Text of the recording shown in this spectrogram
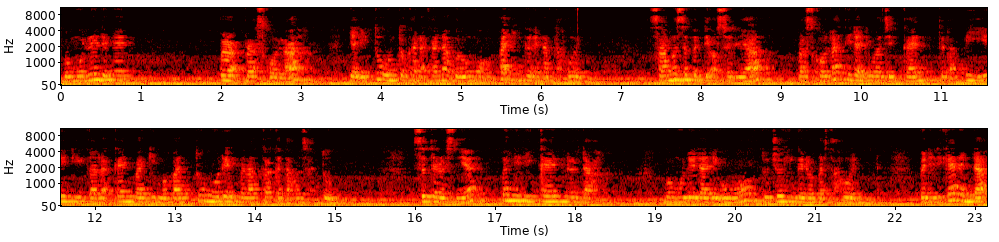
bermula dengan prasekolah iaitu untuk kanak-kanak berumur 4 hingga 6 tahun. Sama seperti Australia, prasekolah tidak diwajibkan tetapi ia digalakkan bagi membantu murid melangkah ke tahun 1. Seterusnya, pendidikan rendah bermula dari umur 7 hingga 12 tahun. Pendidikan rendah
